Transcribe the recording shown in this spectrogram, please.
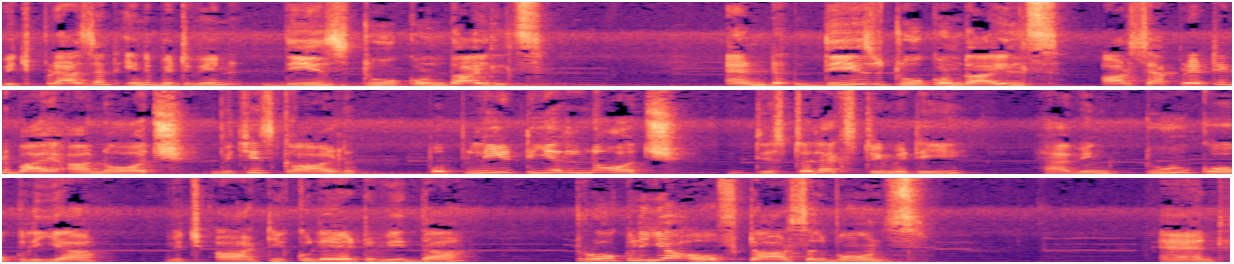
which present in between these two condyles. And these two condyles are separated by a notch which is called popliteal notch. Distal extremity having two cochlea which articulate with the trochlea of tarsal bones. And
